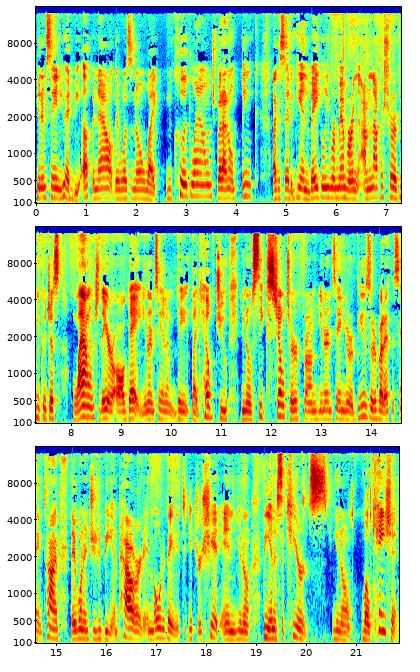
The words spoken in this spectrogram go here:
you know what I'm saying? You had to be up and out. There was no like you could lounge, but I don't think like I said again, vaguely remembering, I'm not for sure if you could just lounge there all day. You know what I'm saying? They like helped you, you know, seek shelter from, you know what I'm saying, your abuser, but at the same time, they wanted you to be empowered and motivated to get your shit and, you know, be in a secured, you know, location.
